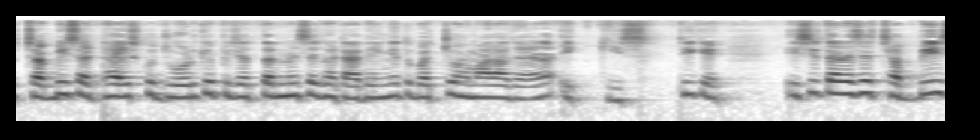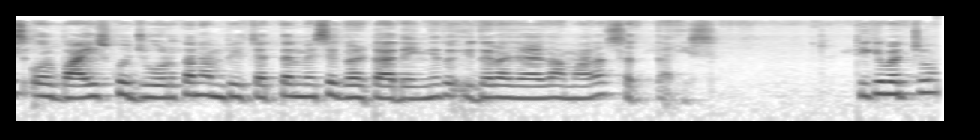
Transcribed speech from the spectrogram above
तो छब्बीस अट्ठाईस को जोड़ के पिचहत्तर में से घटा देंगे तो बच्चों हमारा आ जाएगा इक्कीस। ठीक है? इसी तरह से छब्बीस और बाईस को जोड़कर हम पिचहत्तर में से घटा देंगे तो इधर आ जाएगा हमारा सत्ताईस। ठीक है बच्चों?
